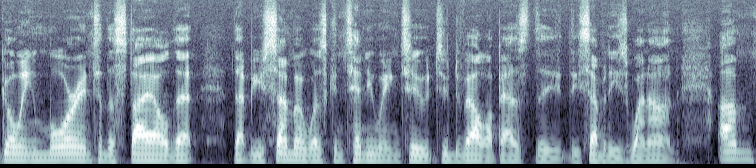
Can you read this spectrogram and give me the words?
going more into the style that that Buscema was continuing to to develop as the, the 70s went on. Um,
